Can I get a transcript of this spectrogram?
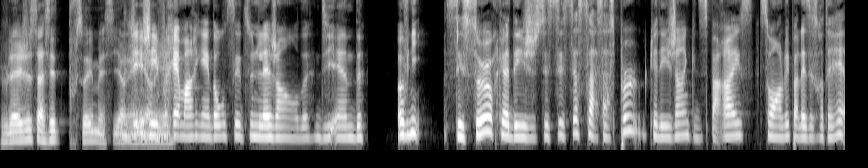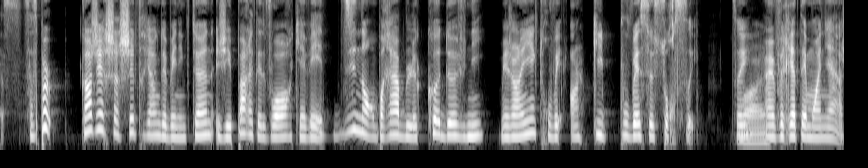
Je voulais juste essayer de pousser, mais s'il y a rien. J'ai vraiment rien d'autre, c'est une légende. The end. OVNI. C'est sûr que des c'est- c'est- ça, ça, ça se peut que des gens qui disparaissent sont enlevés par des extraterrestres. Ça se peut. Quand j'ai recherché le triangle de Bennington, j'ai pas arrêté de voir qu'il y avait d'innombrables cas d'OVNI, mais j'en ai rien que trouvé un qui pouvait se sourcer. Tu sais, Ouais. Un vrai témoignage.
